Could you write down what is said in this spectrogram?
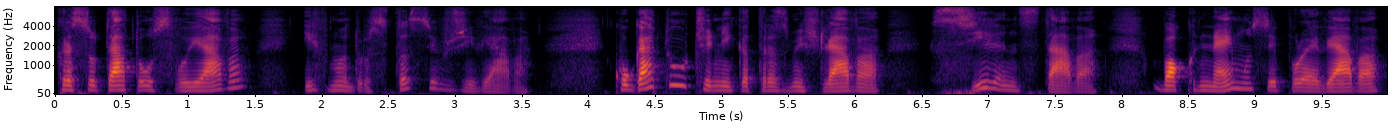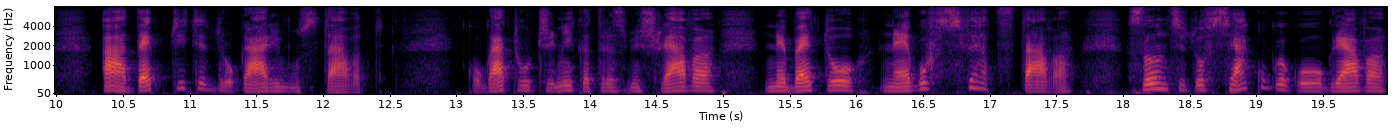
красотата освоява и в мъдростта се вживява. Когато ученикът размишлява, силен става, Бог не му се проявява, а адептите другари му стават. Когато ученикът размишлява, небето негов свят става, слънцето всякога го огрява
